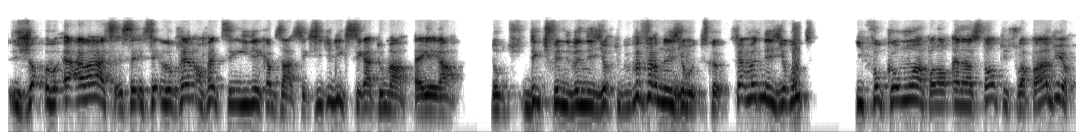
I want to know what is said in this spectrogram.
Genre, ah, voilà, c'est, c'est- c'est- le problème, en fait, c'est l'idée comme ça. C'est que si tu dis que c'est la Touma, elle est là. Donc, tu- dès que tu fais une Nézirut, tu ne peux pas faire de Nézirut. Parce que faire de Nézirut, il faut qu'au moins pendant un instant, tu ne sois pas impur.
